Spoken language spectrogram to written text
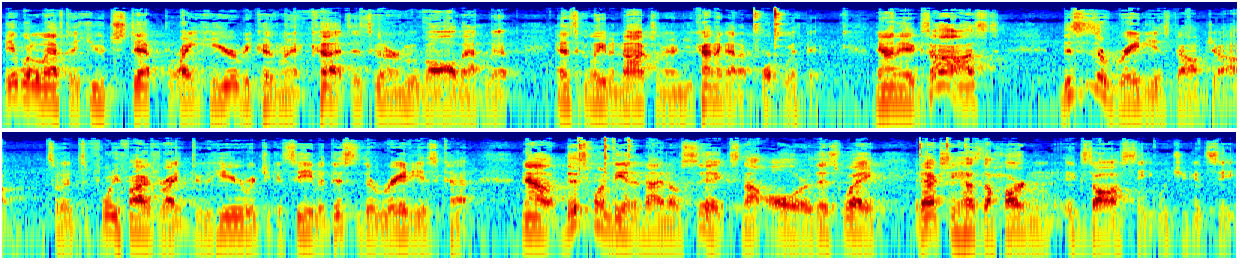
it would have left a huge step right here because when it cuts, it's gonna remove all that lip and it's gonna leave a notch in there and you kinda gotta port with it. Now in the exhaust, this is a radius valve job. So it's 45s right through here, which you can see, but this is the radius cut. Now, this one being a 906, not all are this way, it actually has the hardened exhaust seat, which you can see.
